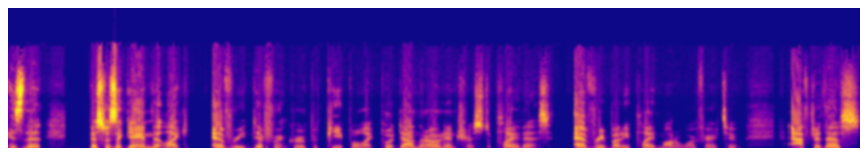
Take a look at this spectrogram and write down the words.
is that this was a game that like every different group of people like put down their own interest to play this. Everybody played Modern Warfare 2. After this,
